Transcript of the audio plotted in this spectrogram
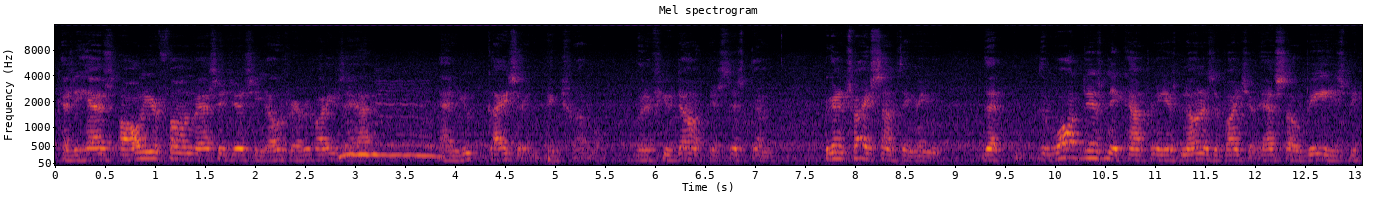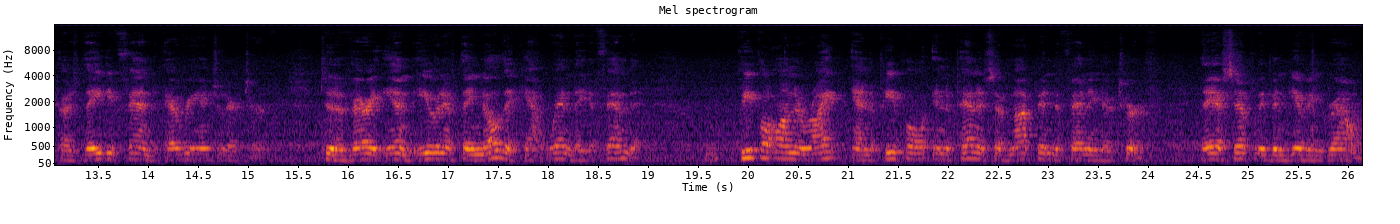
Because he has all your phone messages, he knows where everybody's at and you guys are in big trouble. But if you don't, it's just, them. we're gonna try something, I mean, that the Walt Disney Company is known as a bunch of SOBs because they defend every inch of their turf to the very end, even if they know they can't win, they defend it. People on the right and the people, independents, have not been defending their turf. They have simply been giving ground.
